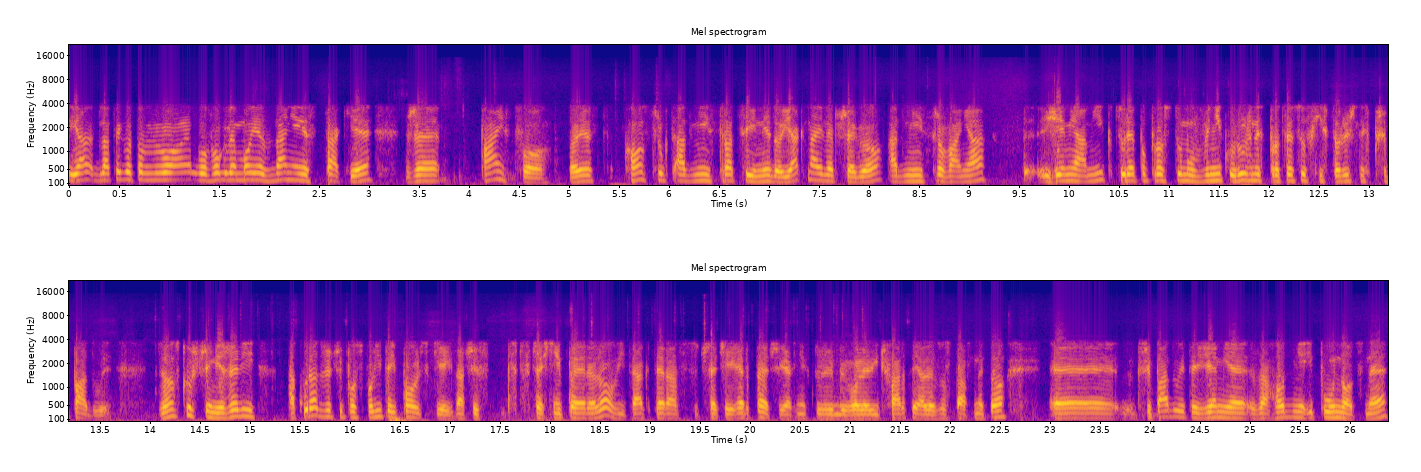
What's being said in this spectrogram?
ja dlatego to wywołałem, bo w ogóle ogóle moje zdanie jest takie, że państwo to jest konstrukt administracyjny do jak najlepszego administrowania e, ziemiami, które po prostu mu w wyniku różnych procesów historycznych przypadły. W związku z czym, jeżeli akurat Rzeczypospolitej Polskiej, znaczy wcześniej PRL-owi, tak, teraz trzeciej RP, czy jak niektórzy by woleli czwartej, ale zostawmy to, e, przypadły te ziemie zachodnie i północne,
